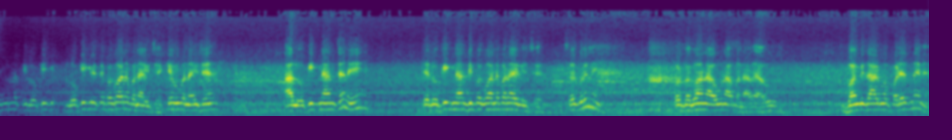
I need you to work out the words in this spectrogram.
એવું નથી લૌકિક લૌકિક રીતે ભગવાને બનાવ્યું છે. કેવું બનાવ્યું છે? આ લૌકિક જ્ઞાન છે ને તે લૌકિક જ્ઞાનથી ભગવાને બનાવેલું છે. સમજ પડી ને? પણ ભગવાન આવું ના બનાવે આવું ભંગ ઝાડમાં પડે જ નહીં ને.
